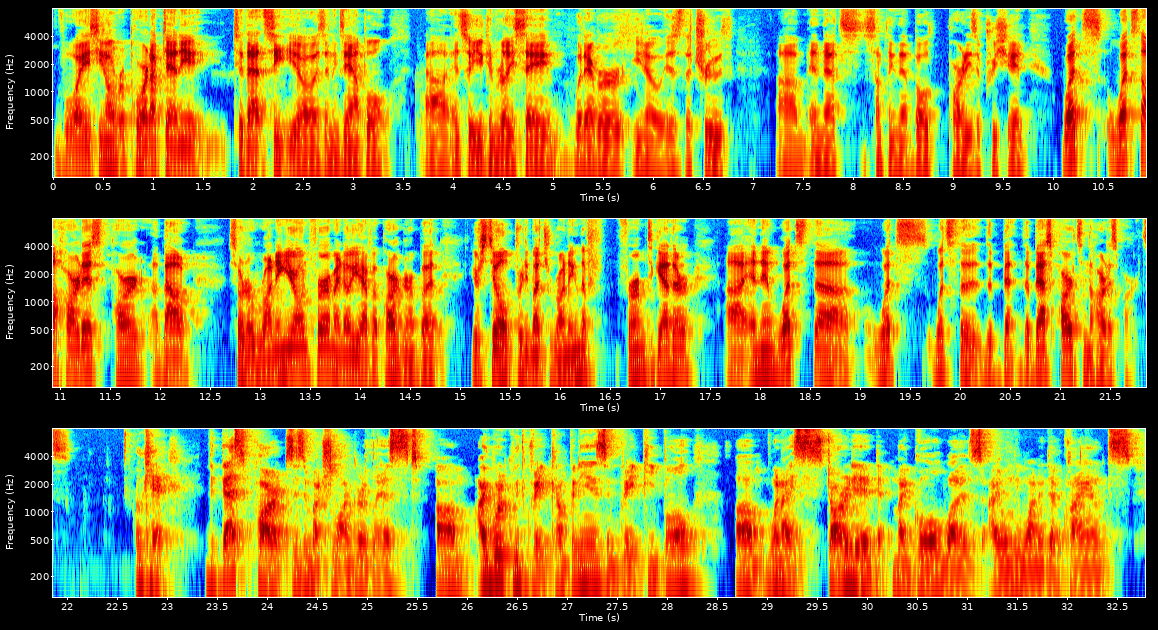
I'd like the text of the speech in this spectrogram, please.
voice. You don't report up to any to that CEO as an example, uh, and so you can really say whatever you know is the truth, um, and that's something that both parties appreciate. What's what's the hardest part about sort of running your own firm? I know you have a partner, but you're still pretty much running the f- firm together. Uh, and then what's the what's what's the the be- the best parts and the hardest parts? Okay, the best parts is a much longer list. Um, I work with great companies and great people. Um, when I started, my goal was I only wanted to have clients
